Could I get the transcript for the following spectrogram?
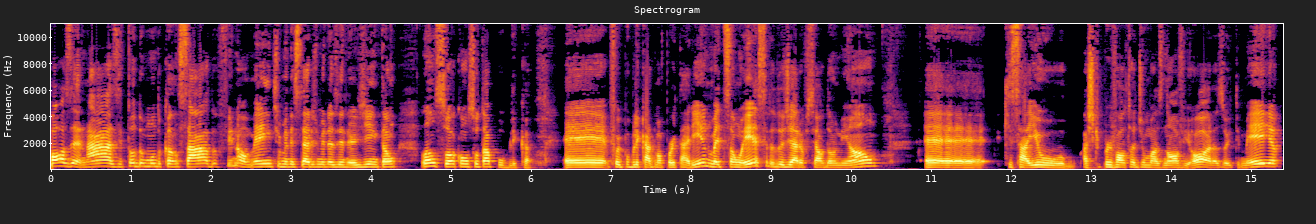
pós-Enase, todo mundo cansado, finalmente o Ministério de Minas e Energia, então, lançou a consulta pública. É, foi publicada uma portaria numa edição extra do Diário Oficial da União, é, que saiu, acho que por volta de umas 9 horas, 8 e meia,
